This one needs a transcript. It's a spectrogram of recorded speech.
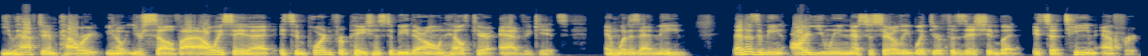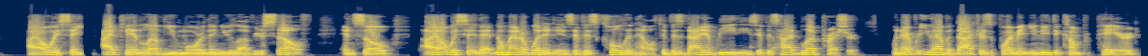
you have to empower, you know, yourself. I always say that it's important for patients to be their own healthcare advocates. And what does that mean? That doesn't mean arguing necessarily with your physician, but it's a team effort. I always say I can't love you more than you love yourself. And so I always say that no matter what it is, if it's colon health, if it's diabetes, if it's high blood pressure, whenever you have a doctor's appointment, you need to come prepared,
